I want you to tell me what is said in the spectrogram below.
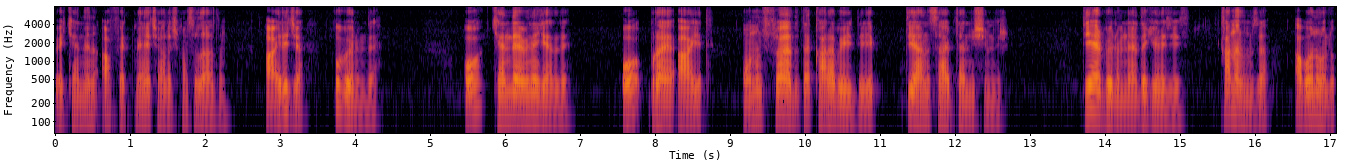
ve kendini affetmeye çalışması lazım. Ayrıca bu bölümde o kendi evine geldi. O buraya ait. Onun soyadı da Karabey deyip Dilan'ı sahiplenmişimdir. Diğer bölümlerde göreceğiz. Kanalımıza abone olup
